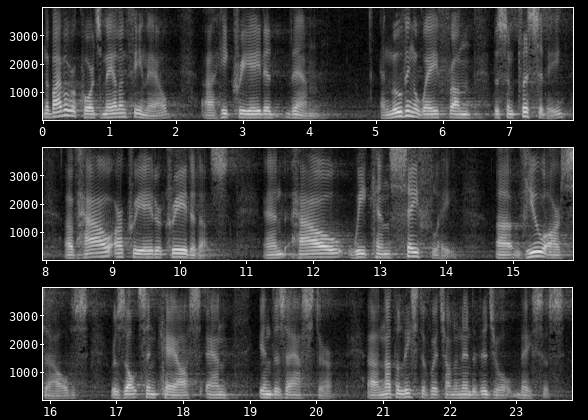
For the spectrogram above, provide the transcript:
The Bible records male and female uh, he created them. And moving away from the simplicity of how our Creator created us and how we can safely uh, view ourselves results in chaos and in disaster, uh, not the least of which on an individual basis.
